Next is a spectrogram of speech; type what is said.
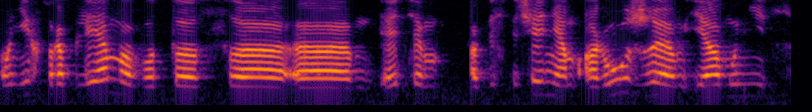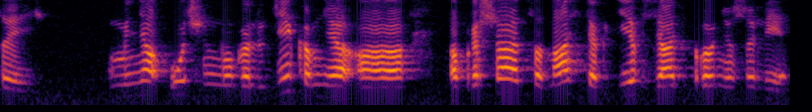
у них проблемы вот э, с этим обеспечением оружием и амуницией. У меня очень много людей ко мне а, обращаются, Настя, где взять бронежилет?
